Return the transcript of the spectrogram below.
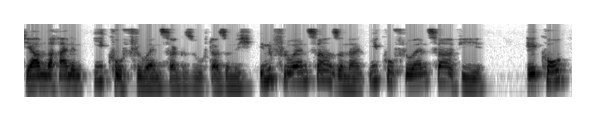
Die haben nach einem Ecofluencer gesucht. Also nicht Influencer, sondern Ecofluencer wie Eco.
